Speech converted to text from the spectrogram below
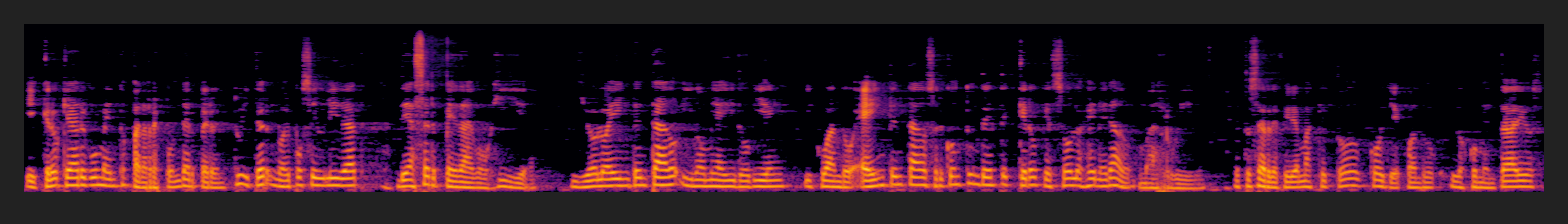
Y creo que hay argumentos para responder, pero en Twitter no hay posibilidad de hacer pedagogía yo lo he intentado y no me ha ido bien y cuando he intentado ser contundente creo que solo he generado más ruido. Esto se refiere más que todo, oye, cuando los comentarios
